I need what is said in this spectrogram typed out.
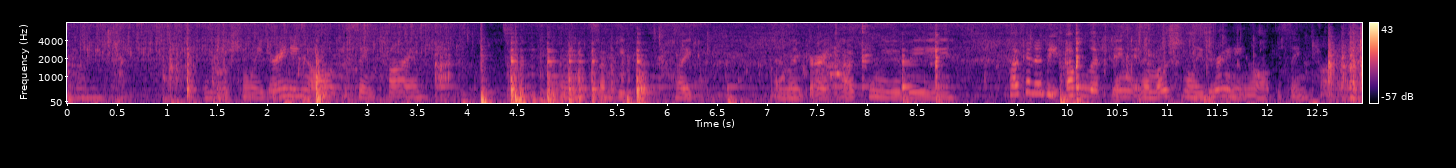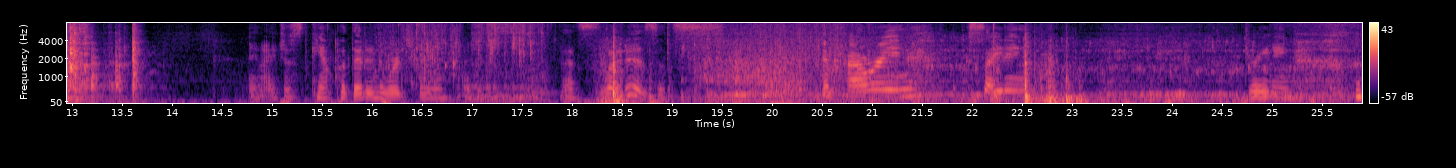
um, emotionally draining all at the same time. And some people like, I'm like, all right, how can you be, how can it be uplifting and emotionally draining all at the same time? And I just can't put that into words for you. I just that's what it is. It's empowering, exciting, draining.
